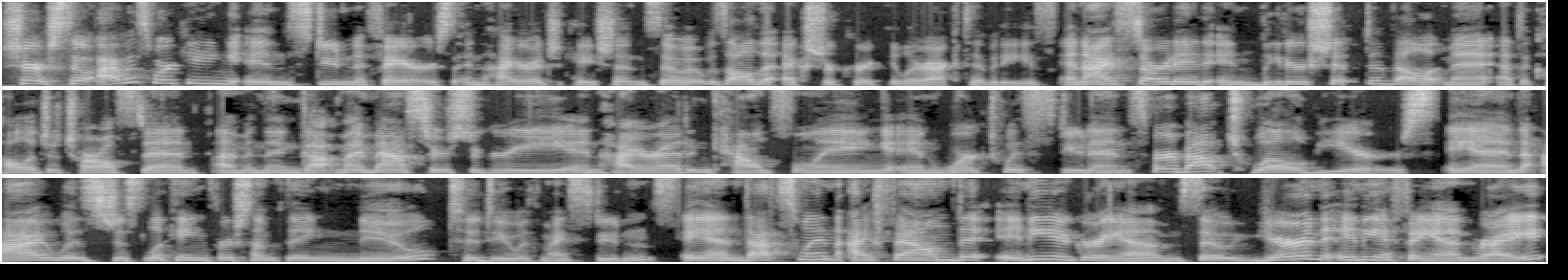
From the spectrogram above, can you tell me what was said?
Sure. So, I was working in student affairs in higher education. So, it was all the extracurricular activities. And I started in leadership development at the College of Charleston um, and then got my master's degree in higher ed and counseling and worked with students for about 12 years. And I was just looking for something new to do with my students. And that's when I found the Enneagram. So, you're an Ennea fan, right?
